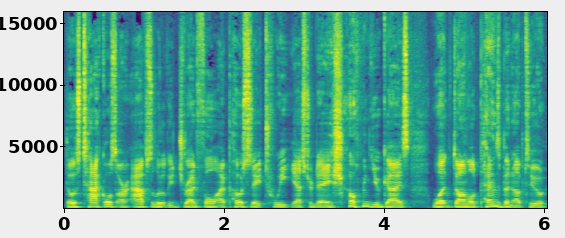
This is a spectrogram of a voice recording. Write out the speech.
Those tackles are absolutely dreadful. I posted a tweet yesterday showing you guys what Donald Penn's been up to.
